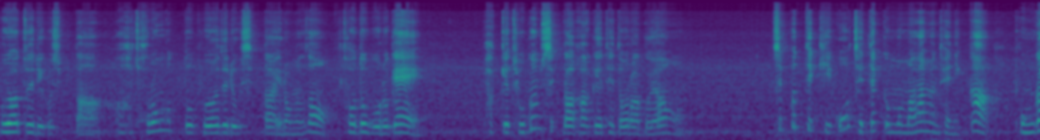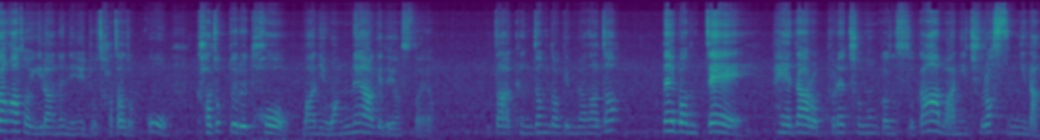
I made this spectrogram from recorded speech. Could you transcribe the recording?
보여드리고 싶다. 아 저런 것도 보여드리고 싶다 이러면서 저도 모르게 밖에 조금씩 나가게 되더라고요. 시프트 키고 재택근무만 하면 되니까 본가 가서 일하는 일도 잦아졌고 가족들을 더 많이 왕래하게 되었어요. 진짜 긍정적인 변화죠? 네 번째, 배달 어플의 주문 건수가 많이 줄었습니다.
